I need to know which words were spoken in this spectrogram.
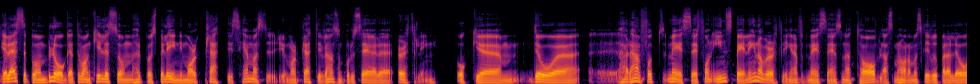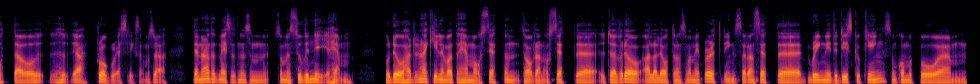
Jag läste på en blogg att det var en kille som höll på att spela in i Mark Plattis hemmastudio. Mark Platti var han som producerade Earthling. Och ehm, eh, då hade han fått med sig från inspelningen av Earthling, han hade fått med sig en sån här tavla som man har där man skriver upp alla låtar och ja, progress liksom och sådär. Den hade han tagit med sig som, som, som en souvenir hem. Och då hade den här killen varit där hemma och sett den tavlan och sett, eh, utöver då alla låtarna som var med på Earthling, så hade han sett eh, Bring Me The Disco King som kommer på um,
